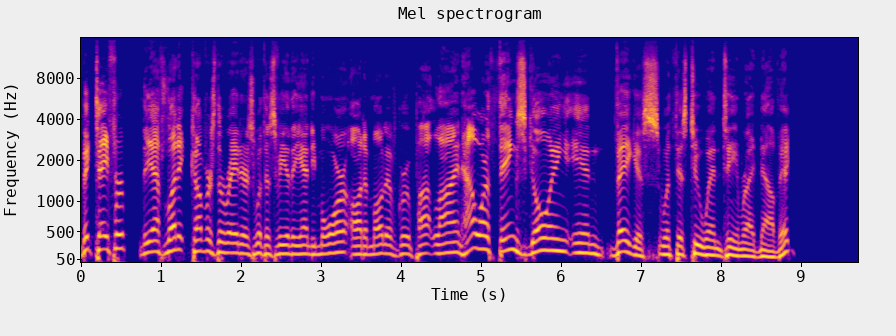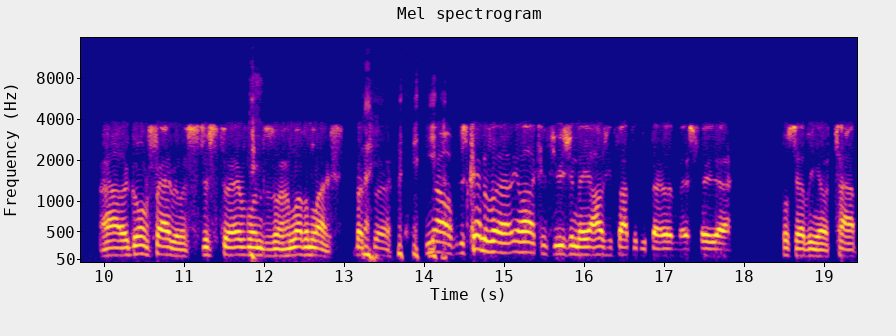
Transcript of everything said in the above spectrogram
Vic Tafur, the athletic, covers the Raiders with us via the Andy Moore Automotive Group hotline. How are things going in Vegas with this two win team right now, Vic? Uh, they're going fabulous. Just uh, everyone's uh, loving life. But uh, no, just kind of uh, you know, a lot of confusion. They obviously thought they'd be better than this. They uh, supposed to have you know top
